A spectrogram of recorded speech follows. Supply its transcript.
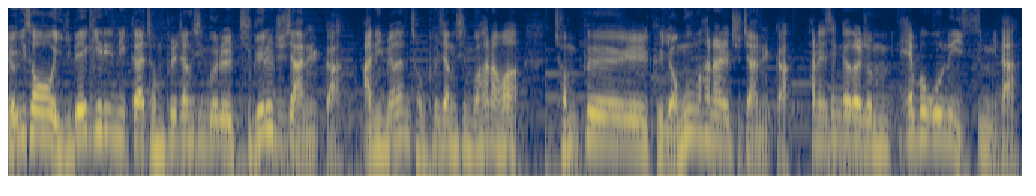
여기서 200일이니까 점플 장신구를 두 개를 주지 않을까 아니면 점플 장신구 하나와 점플 그 영웅 하나를 주지 않을까 하는 생각을 좀 해보고는 있습니다.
